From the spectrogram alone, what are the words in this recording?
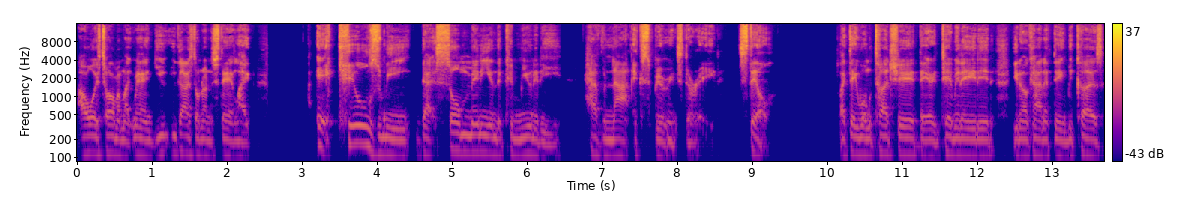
I always tell them, I'm like, man, you you guys don't understand. Like, it kills me that so many in the community have not experienced the raid still like they won't touch it, they're intimidated, you know, kind of thing. Because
